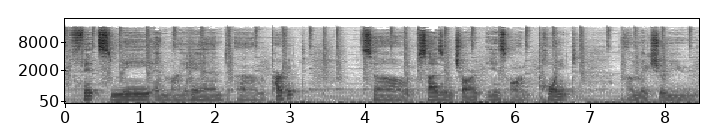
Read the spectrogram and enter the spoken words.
fits me and my hand um, perfect. So sizing chart is on point. Uh, make sure you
